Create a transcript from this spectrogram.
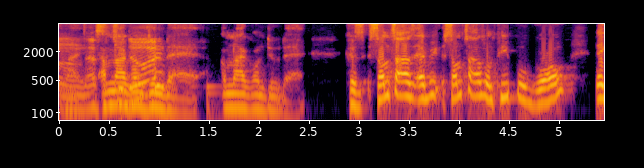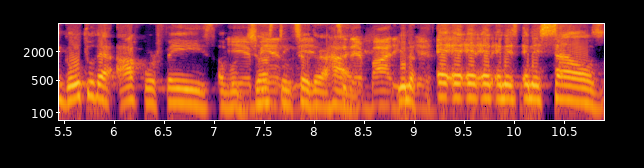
that. Like, that's I'm not gonna doing? do that. I'm not gonna do that. Because sometimes every sometimes when people grow, they go through that awkward phase of Yeah, adjusting being- to yeah, their height. to their body. you know, and, and, and, and, it's, and it sounds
